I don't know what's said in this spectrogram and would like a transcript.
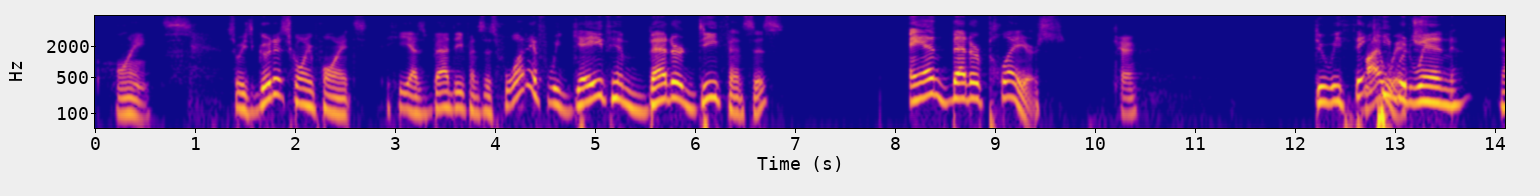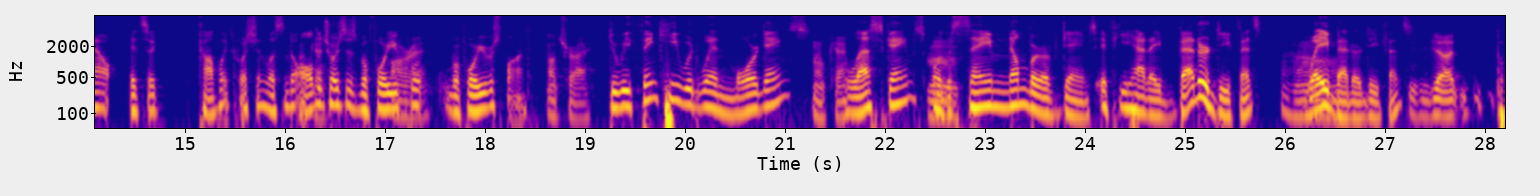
points. So he's good at scoring points. He has bad defenses. What if we gave him better defenses and better players? Okay. Do we think By he would win? Now, it's a complex question. Listen to all the choices before you All qu- right. before you respond. I'll try. Do we think he would win more games, Okay. less games, or the Mm. same number of games if he had a better defense, way Uh-huh. better defense? P- m-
